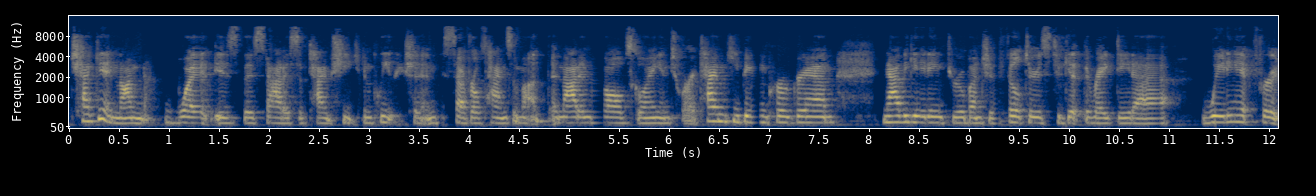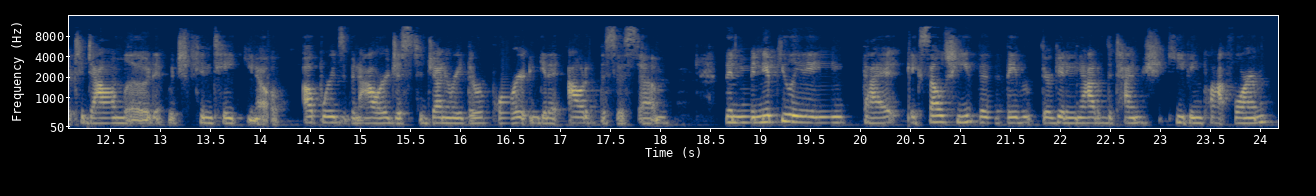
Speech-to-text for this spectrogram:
check in on what is the status of timesheet completion several times a month. And that involves going into our timekeeping program, navigating through a bunch of filters to get the right data, waiting it for it to download, which can take, you know, upwards of an hour just to generate the report and get it out of the system then manipulating that Excel sheet that they they're getting out of the timekeeping platform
